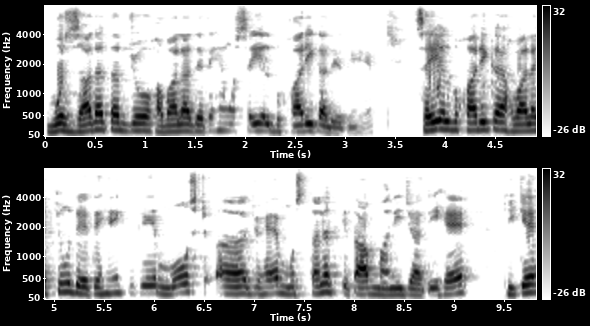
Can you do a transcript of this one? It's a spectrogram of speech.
وہ زیادہ تر جو حوالہ دیتے ہیں وہ صحیح البخاری کا دیتے ہیں۔ صحیح البخاری کا حوالہ کیوں دیتے ہیں؟ کیونکہ یہ موسٹ جو ہے مستند کتاب مانی جاتی ہے، ٹھیک ہے؟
